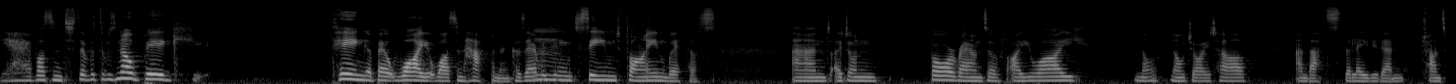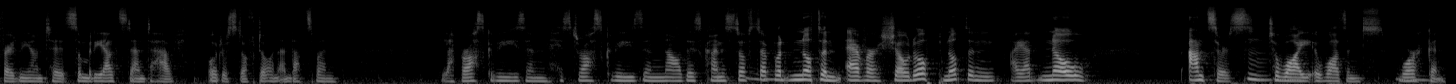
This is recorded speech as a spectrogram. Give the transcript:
yeah it wasn't there was, there was no big thing about why it wasn't happening because everything mm. seemed fine with us. And I done four rounds of IUI, no no joy at all. And that's the lady then transferred me on to somebody else then to have other stuff done. And that's when laparoscopies and hysteroscopies and all this kind of stuff mm. started. But nothing ever showed up. Nothing. I had no answers mm. to why it wasn't mm-hmm. working.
